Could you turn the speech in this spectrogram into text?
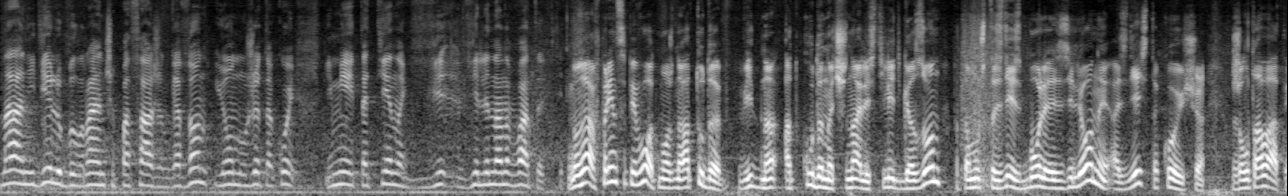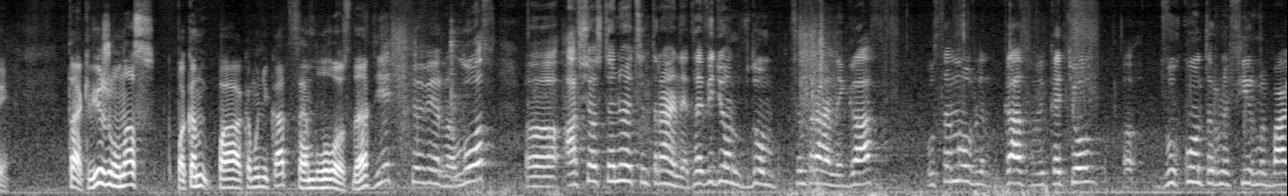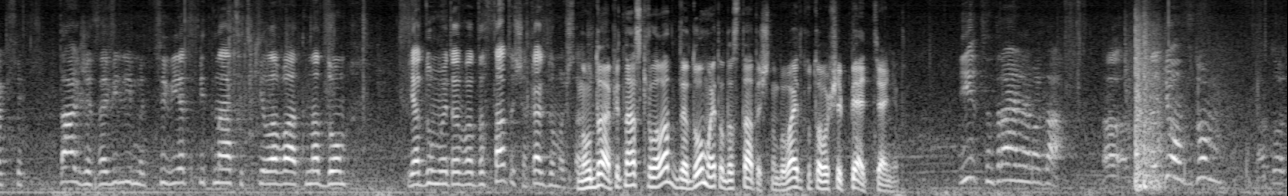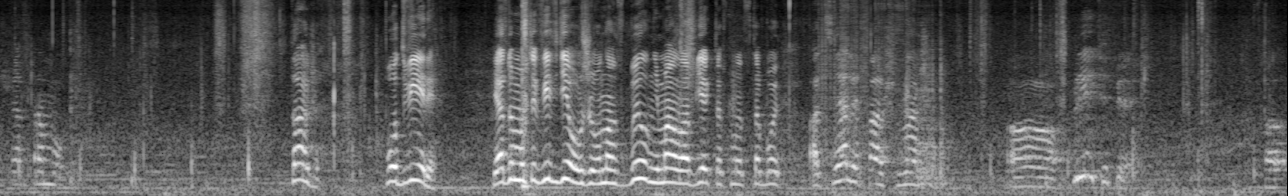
на неделю был раньше посажен газон, и он уже такой имеет оттенок зе- зеленоватости. Ну да, в принципе, вот, можно оттуда, видно, откуда начинали стелить газон, потому что здесь более зеленый, а здесь такой еще желтоватый. Так, вижу у нас по, по коммуникациям лос, да? Здесь все верно, лос, а все остальное центральное. Заведен в дом центральный газ, установлен газовый котел э, двухконтурной фирмы Бакси. Также завели мы цвет 15 киловатт на дом. Я думаю, этого достаточно. Как думаешь, Саша? Ну да, 15 киловатт для дома это достаточно. Бывает, кто-то вообще 5 тянет. И центральная вода. Э, Зайдем в дом, а то сейчас промокнет. Также по двери. Я думаю, ты везде уже у нас был, немало объектов мы с тобой отсняли, Саша, наши. А, в принципе, а,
